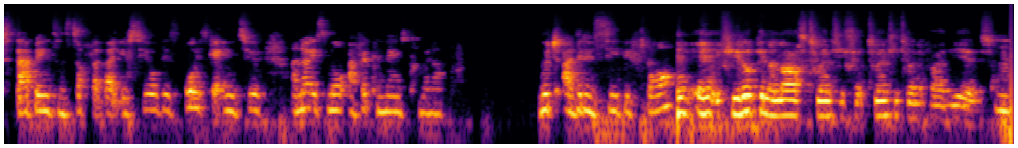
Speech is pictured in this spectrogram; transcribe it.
stabbings and stuff like that, you see all these boys get into, I noticed more African names coming up, which I didn't see before. If you look in the last 20, 20 25 years, Mm.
